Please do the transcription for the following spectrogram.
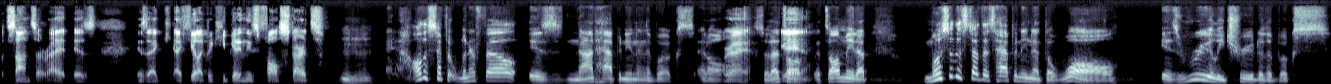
with Sansa. Right? Is is I I feel like we keep getting these false starts. Mm-hmm. All the stuff at Winterfell is not happening in the books at all. Right. So that's yeah, all. Yeah. It's all made up. Most of the stuff that's happening at the Wall is really true to the books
